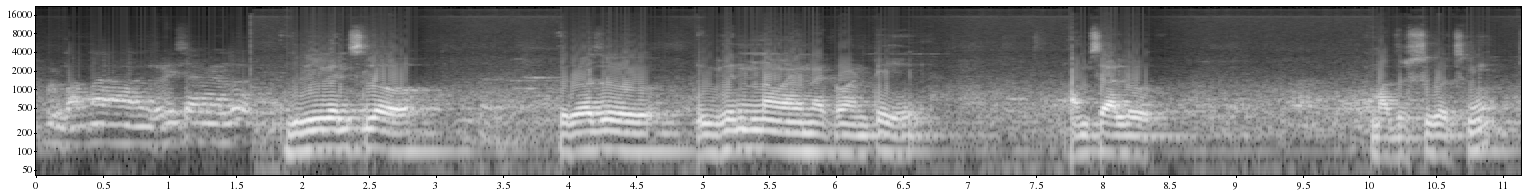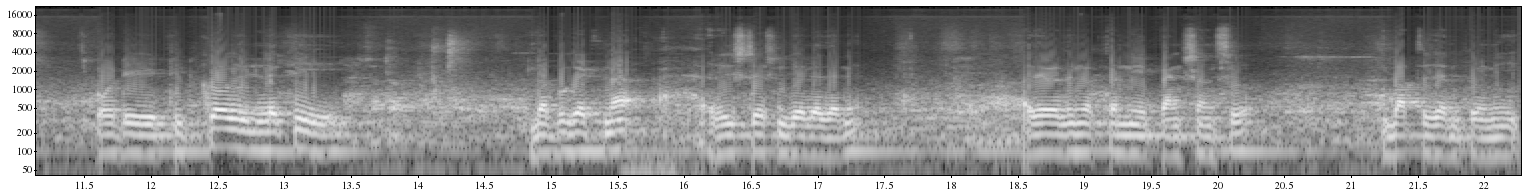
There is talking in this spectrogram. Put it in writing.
ఇప్పుడు మొన్న రవి సమయంలో గ్రీవెన్స్లో ఈరోజు విభిన్నమైనటువంటి అంశాలు మా దృష్టికి వచ్చినాయి. ఒకటి టిట్కో ఇళ్ళకి డబ్బు కట్టిన రిజిస్ట్రేషన్ చేయలేదని. అదేవిధంగా కొన్ని పెన్షన్స్ భర్త చనిపోయినాయి.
